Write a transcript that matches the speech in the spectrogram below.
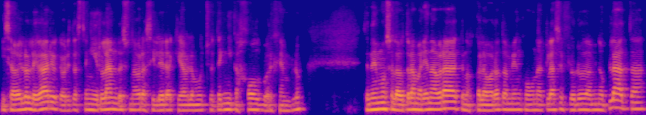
Isabel Olegario, que ahorita está en Irlanda, es una brasilera que habla mucho de técnica Hold, por ejemplo. Tenemos a la doctora Mariana Braga, que nos colaboró también con una clase fluoruro de aminoplata.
